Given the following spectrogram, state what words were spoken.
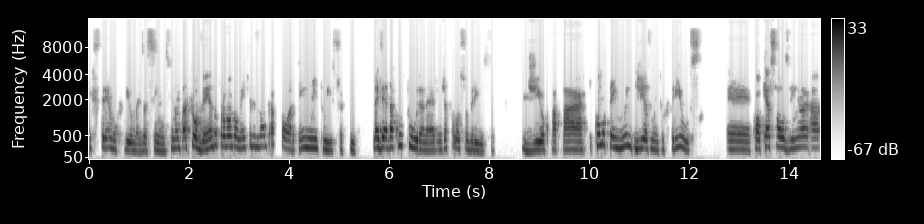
extremo frio, mas assim, se não tá chovendo, provavelmente eles vão para fora. Tem muito isso aqui. Mas é da cultura, né? A gente já falou sobre isso, de ocupar parque. Como tem muito, dias muito frios, é, qualquer solzinho a, a,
